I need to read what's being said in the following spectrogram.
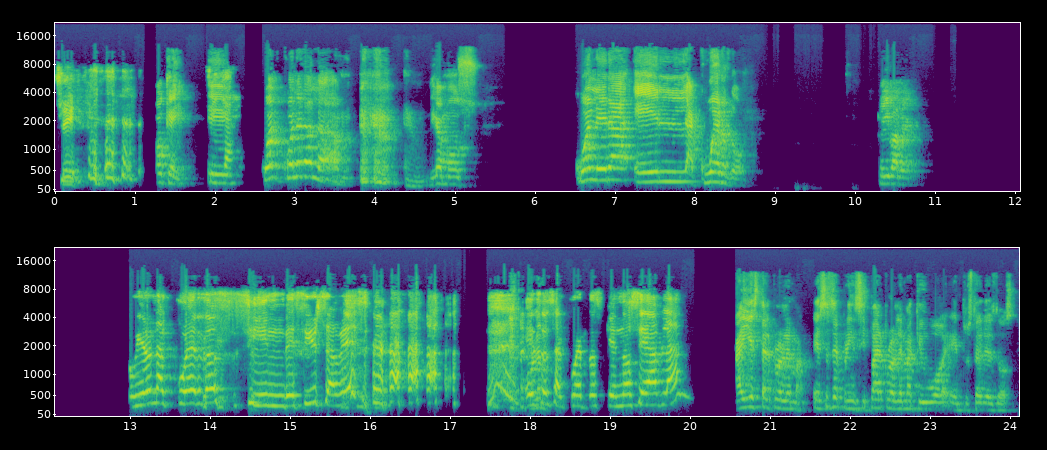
Sí. ok. Eh, ¿cuál, ¿Cuál era la, digamos, cuál era el acuerdo que iba a haber? Hubieron acuerdos sin decir, ¿sabes? Esos acuerdos que no se hablan. Ahí está el problema. Ese es el principal problema que hubo entre ustedes dos.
